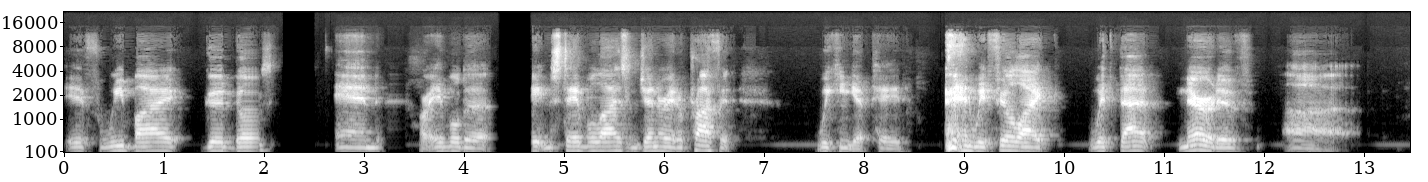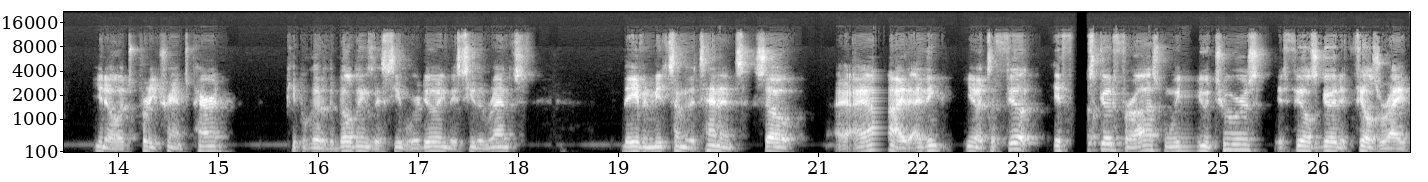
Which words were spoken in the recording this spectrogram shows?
if we buy good buildings and are able to and stabilize and generate a profit, we can get paid. and we feel like with that narrative, uh, you know, it's pretty transparent. People go to the buildings, they see what we're doing, they see the rents, they even meet some of the tenants. So I, I, I think you know to feel it feels good for us when we do tours. It feels good. It feels right.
